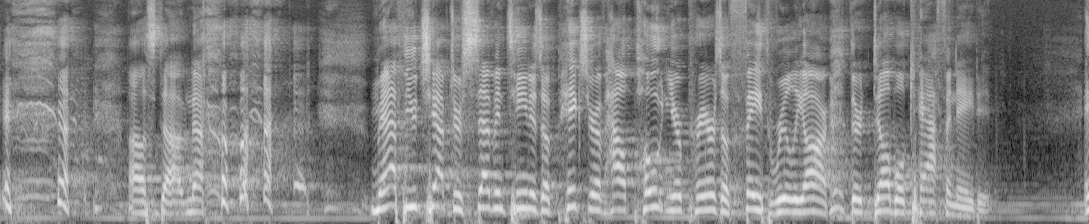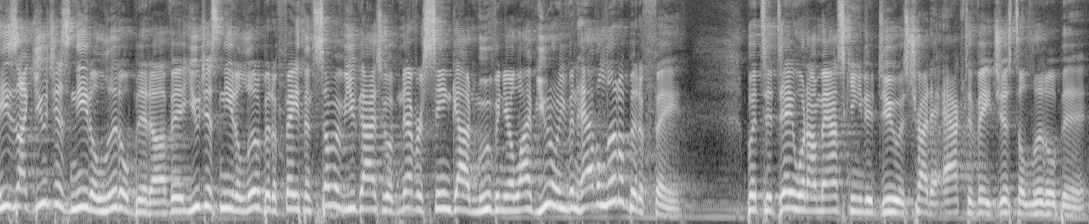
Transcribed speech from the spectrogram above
I'll stop now. Matthew chapter 17 is a picture of how potent your prayers of faith really are. They're double caffeinated. And he's like, You just need a little bit of it. You just need a little bit of faith. And some of you guys who have never seen God move in your life, you don't even have a little bit of faith. But today, what I'm asking you to do is try to activate just a little bit.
